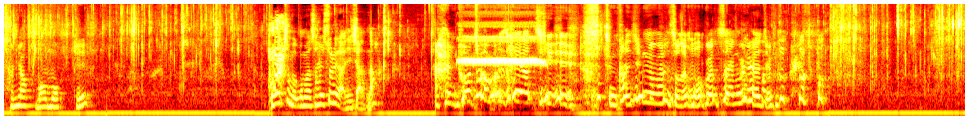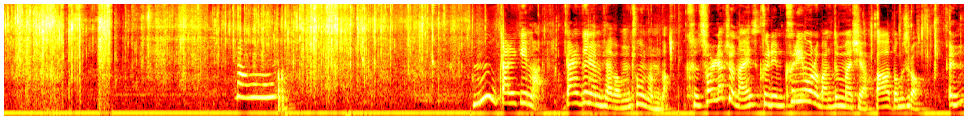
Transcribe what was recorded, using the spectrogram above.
저녁 뭐 먹지? 도넛 먹으면서 할 소리는 아니지 않나? 아니, 너 저번서 해야지. 지금 간식 먹으면서 저녁 먹으면서 해야지. 음, 딸기 맛. 딸기 냄새가 엄청 난다. 그 설렉션 아이스크림 크림으로 만든 맛이야. 아 너무 싫어. 응?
